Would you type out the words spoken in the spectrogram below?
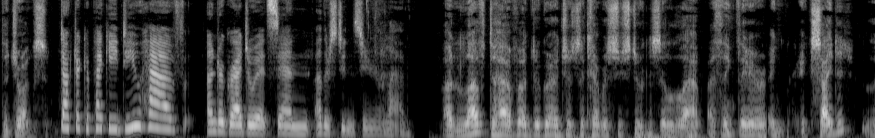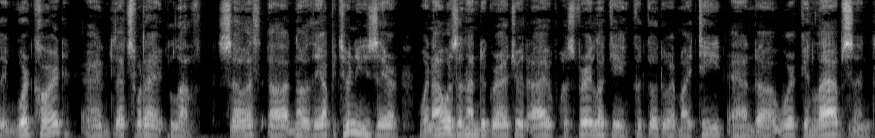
the drugs. Dr. Capecchi, do you have undergraduates and other students in your lab? I'd love to have undergraduates and chemistry students in the lab. I think they're excited, they work hard, and that's what I love. So, uh, no, the opportunities there. When I was an undergraduate, I was very lucky and could go to MIT and uh, work in labs and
